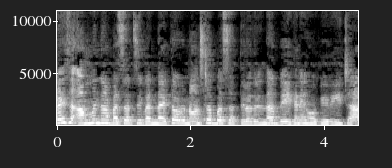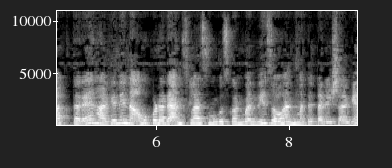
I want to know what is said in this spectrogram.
ಗೈಸ್ ಅಮ್ಮನ ಬಸ್ ಹತ್ಸಿ ಬಂದಾಯ್ತು. ಅವರು ನಾನ್ ಸ್ಟಾಪ್ ಬಸ್ ಹತ್ತಿರೋದ್ರಿಂದ ಬೇಗನೆ ಹೋಗಿ ರೀಚ್ ಆಗ್ತಾರೆ. ಹಾಗೇನೆ ನಾವು ಕೂಡ ಡ್ಯಾನ್ಸ್ ಕ್ಲಾಸ್ ಮುಗಿಸ್ಕೊಂಡ್ ಬಂದ್ವಿ ಸೋಹನ್ ಮತ್ತೆ ತನಿಷಾಗೆ.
